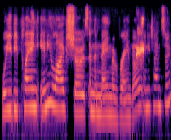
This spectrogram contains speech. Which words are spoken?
will you be playing any live shows in the name of Rainbow anytime soon?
